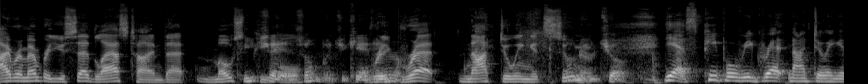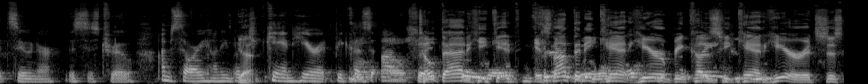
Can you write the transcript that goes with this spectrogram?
I remember you said last time that most Keep people but you can't regret not doing it I sooner. mean, Chuck. Yes, people regret not doing it sooner. This is true. I'm sorry, honey, but Yeah. you can't hear it because Well, I'll um, Tell Dad he can, well, it's not that he can't hear because he can't hear. It's just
